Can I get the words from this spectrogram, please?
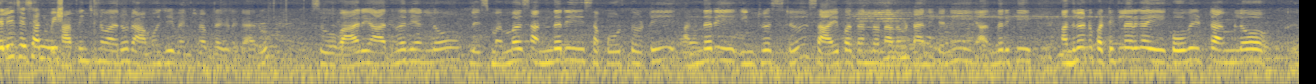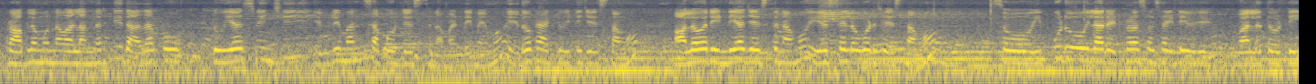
తెలియజేశాను. స్థాపించిన వారు రామోజీ వెంకటప్రగడ్ గారు. సో వారి ఆధ్వర్యంలో ప్లస్ మెంబర్స్ అందరి సపోర్ట్ తోటి అందరి ఇంట్రెస్ట్ సాయి పథంలో నడవటానికని అందరికీ అందులోనూ పర్టికులర్గా ఈ కోవిడ్ టైంలో ప్రాబ్లం ఉన్న వాళ్ళందరికీ దాదాపు టూ ఇయర్స్ నుంచి ఎవ్రీ మంత్ సపోర్ట్ చేస్తున్నామండి మేము. ఏదో ఒక యాక్టివిటీ చేస్తాము. ఆల్ ఓవర్ ఇండియా చేస్తున్నాము యుఎస్ఏలో కూడా చేస్తాము. సో ఇప్పుడు ఇలా రెడ్ క్రాస్ సొసైటీ వాళ్ళతోటి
